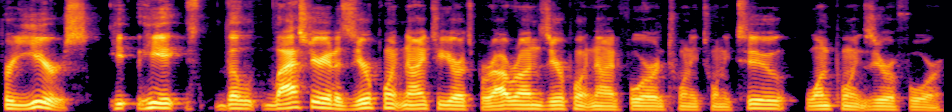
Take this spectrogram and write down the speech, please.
For years. He he the last year he had a 0.92 yards per route run, 0.94 in 2022, 1.04,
